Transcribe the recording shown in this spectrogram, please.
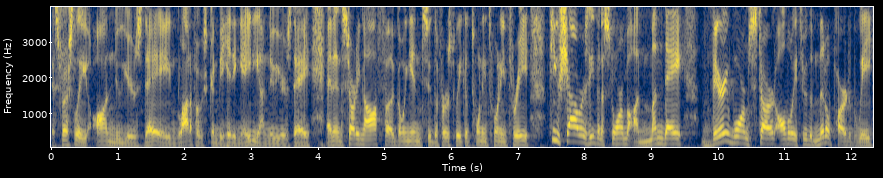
especially on New Year's Day. A lot of folks are going to be hitting 80 on New Year's Day. And then starting off uh, going into the first week of 2023. A few showers, even a storm on Monday. Very warm start all the way through the middle part of the week.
